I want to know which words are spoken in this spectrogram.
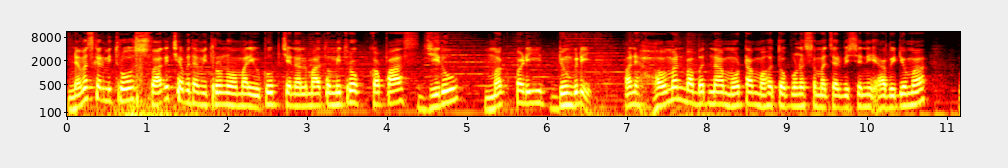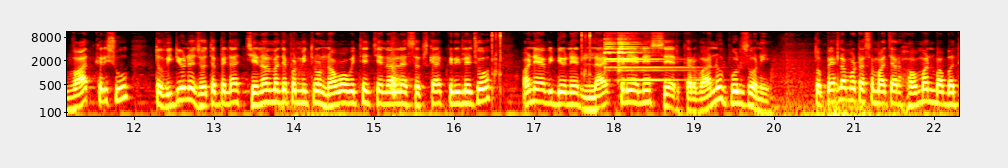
નમસ્કાર મિત્રો, સ્વાગત છે બધા મિત્રોનું અમારી યુટ્યુબ ચેનલમાં. તો મિત્રો, કપાસ, જીરું, મગફળી, ડુંગળી અને હવામાન બાબતના મોટા મહત્વપૂર્ણ સમાચાર વિશેની આ વિડીયોમાં વાત કરીશું. તો વિડીયોને જોતા પહેલાં ચેનલમાં જે પણ મિત્રો નવા હોય છે, ચેનલને સબસ્ક્રાઈબ કરી લેજો અને આ વિડીયોને લાઈક કરી અને શેર કરવાનું ભૂલશો નહીં. તો પહેલા મોટા સમાચાર હવામાન બાબતે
